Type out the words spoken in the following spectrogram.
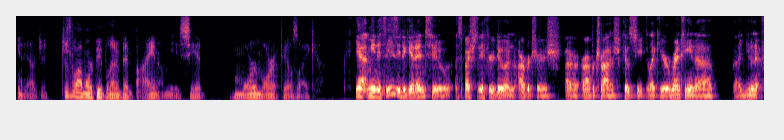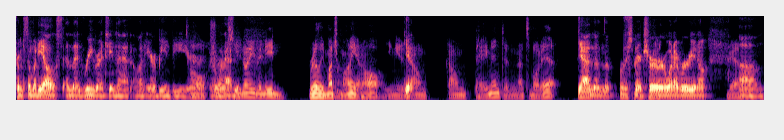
you know just, just a lot more people that have been buying them you see it more and more it feels like yeah i mean it's easy to get into especially if you're doing arbitrage or arbitrage because you, like you're renting a, a unit from somebody else and then re-renting that on airbnb or, oh, sure. or so you. you don't even need really much money at all you need a yeah. down down payment and that's about it yeah and then the First furniture or whatever you know yeah. um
